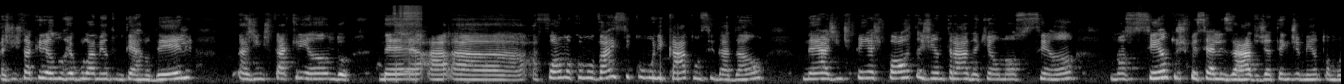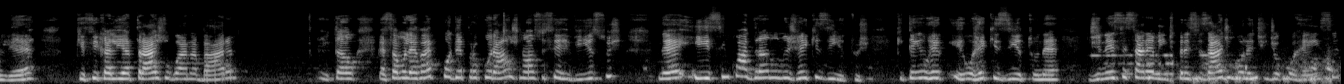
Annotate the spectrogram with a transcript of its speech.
A gente está criando um regulamento interno dele, a gente está criando né, a, a, a, forma como vai se comunicar com o cidadão. Né? A gente tem as portas de entrada, que é o nosso CEAM, o nosso Centro Especializado de Atendimento à Mulher, que fica ali atrás do Guanabara. Então, essa mulher vai poder procurar os nossos serviços né, e se enquadrando nos requisitos, que tem o, re, o requisito né, de necessariamente precisar de um boletim de ocorrência.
